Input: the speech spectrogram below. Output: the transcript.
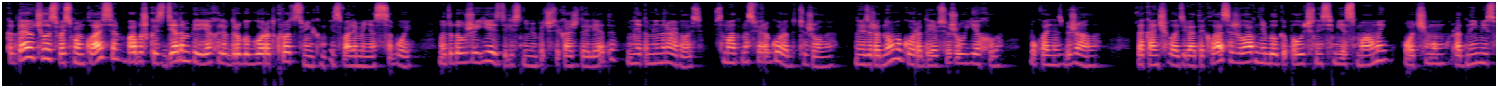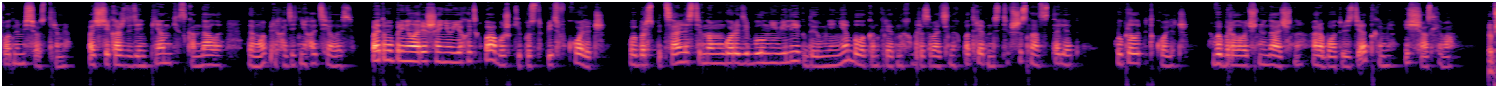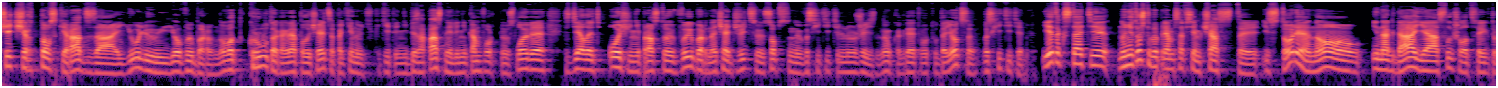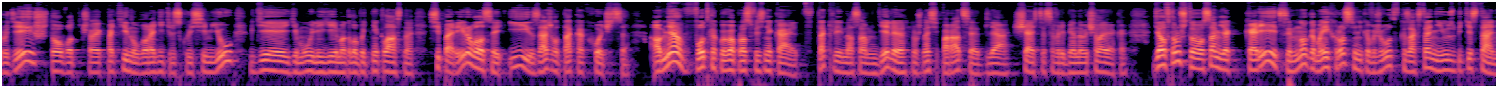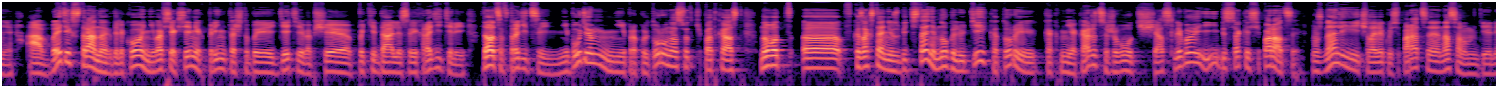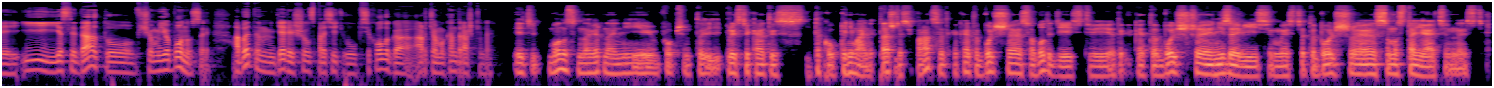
Когда я училась в восьмом классе, бабушка с дедом переехали в другой город к родственникам и звали меня с собой. Мы туда уже ездили с ними почти каждое лето, и мне там не нравилось. Сама атмосфера города тяжелая. Но из родного города я все же уехала, буквально сбежала. Заканчивала девятый класс и жила в неблагополучной семье с мамой, отчимом, родными и сводными сестрами. Почти каждый день пьянки, скандалы, домой приходить не хотелось. Поэтому приняла решение уехать к бабушке и поступить в колледж. Выбор специальности в новом городе был невелик, да и у меня не было конкретных образовательных потребностей в 16 лет. Выбрала педколледж. Выбрала очень удачно, работаю с детками и счастлива. Вообще чертовски рад за Юлю и ее выбор. Ну вот круто, когда получается покинуть какие-то небезопасные или некомфортные условия, сделать очень непростой выбор, начать жить свою собственную восхитительную жизнь. Ну, когда это вот удается, восхитительно. И это, кстати, ну не то чтобы прям совсем частая история, но иногда я слышал от своих друзей, что вот человек покинул родительскую семью, где ему или ей могло быть не классно, сепарировался и зажил так, как хочется. А у меня вот какой вопрос возникает. Так ли на самом деле нужна сепарация для счастья современного человека? Дело в том, что сам я кореец, и много моих родственников живут в Казахстане и Узбекистане. А в этих странах далеко не во всех семьях принято, чтобы дети вообще покидали своих родителей. Вдаваться в традиции не будем, не про культуру у нас все-таки подкаст. Но вот э, в Казахстане и Узбекистане много людей, которые, как мне кажется, живут счастливо и без всякой сепарации. Нужна ли человеку сепарация на самом деле? И если да, то в чем ее бонусы? Об этом я решил спросить у психолога Артема Кондрашкина. Эти бонусы, наверное, они, в общем-то, проистекают из такого понимания, да, что сепарация — это какая-то большая свобода действий, это какая-то большая независимость, это большая самостоятельность,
